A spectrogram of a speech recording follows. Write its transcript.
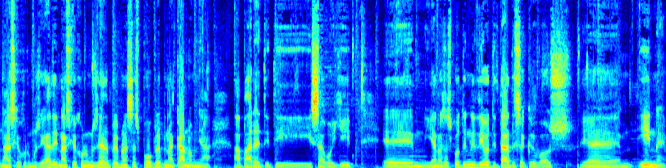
Νάσια Χορμουζιάδη. Η Νάσια Χορμουζιάδη πρέπει να σας πω, πρέπει να κάνω μια απαραίτητη εισαγωγή ε, για να σας πω την ιδιότητά της ακριβώς. Ε, είναι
